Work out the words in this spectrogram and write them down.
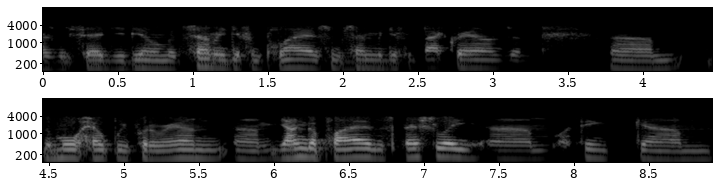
as we said you're dealing with so many different players from so many different backgrounds and. Um, the more help we put around um, younger players, especially, um, I think um,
